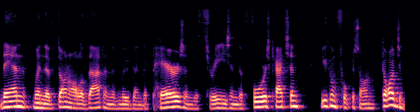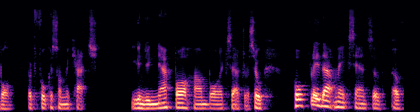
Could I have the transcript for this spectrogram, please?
Then, when they've done all of that and they've moved into pairs and the threes and the fours catching, you can focus on dodgeball, but focus on the catch. You can do netball, handball, etc. So hopefully that makes sense of, of,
